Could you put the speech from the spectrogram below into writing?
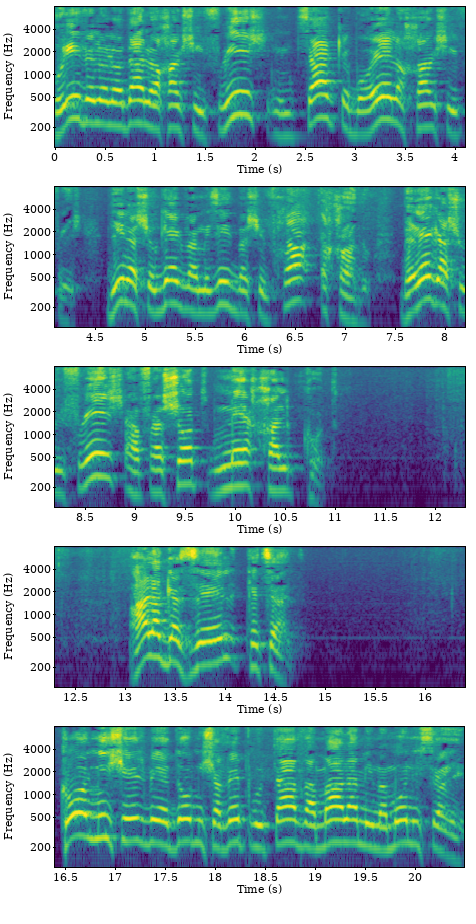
הואיל ולא נודע לו אחר שהפריש, נמצא כבועל אחר שהפריש. דין השוגג והמזיד בשפחה אחד הוא. ברגע שהוא הפריש, ההפרשות מחלקות. על הגזל כיצד? כל מי שיש בידו משווה פרוטה ומעלה מממון ישראל,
